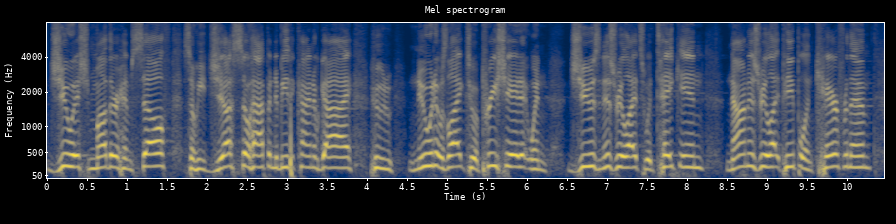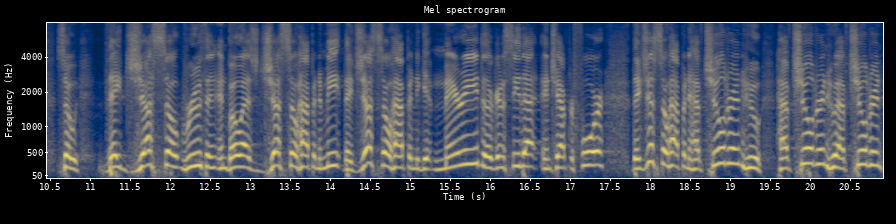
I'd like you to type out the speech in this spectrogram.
Jewish mother himself. So he just so happened to be the kind of guy who knew what it was like to appreciate it when Jews and Israelites would take in non Israelite people and care for them. So they just so, Ruth and, and, Boaz just so happened to meet. They just so happened to get married. They're going to see that in chapter four. They just so happen to have children who have children who have children.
